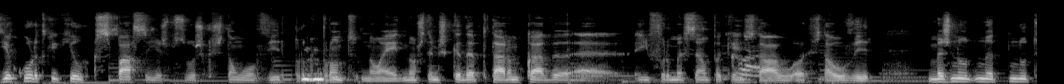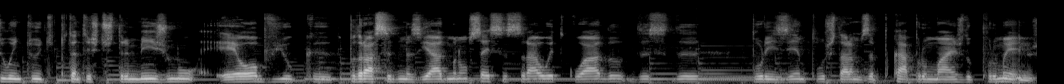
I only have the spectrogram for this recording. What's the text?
de acordo com aquilo que se passa e as pessoas que estão a ouvir? Porque Uhum. pronto, não é? Nós temos que adaptar um bocado a, a informação para quem Claro. está, a, está a ouvir. Mas no, na- no teu intuito, portanto, este extremismo é óbvio que poderá ser demasiado, mas não sei se será o adequado de, se- de, por exemplo, estarmos a pecar por mais do que por menos.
